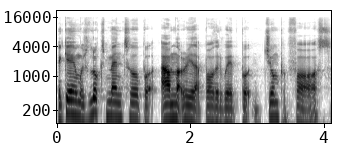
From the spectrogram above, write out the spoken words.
a game which looks mental, but I'm not really that bothered with, but Jump Force.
